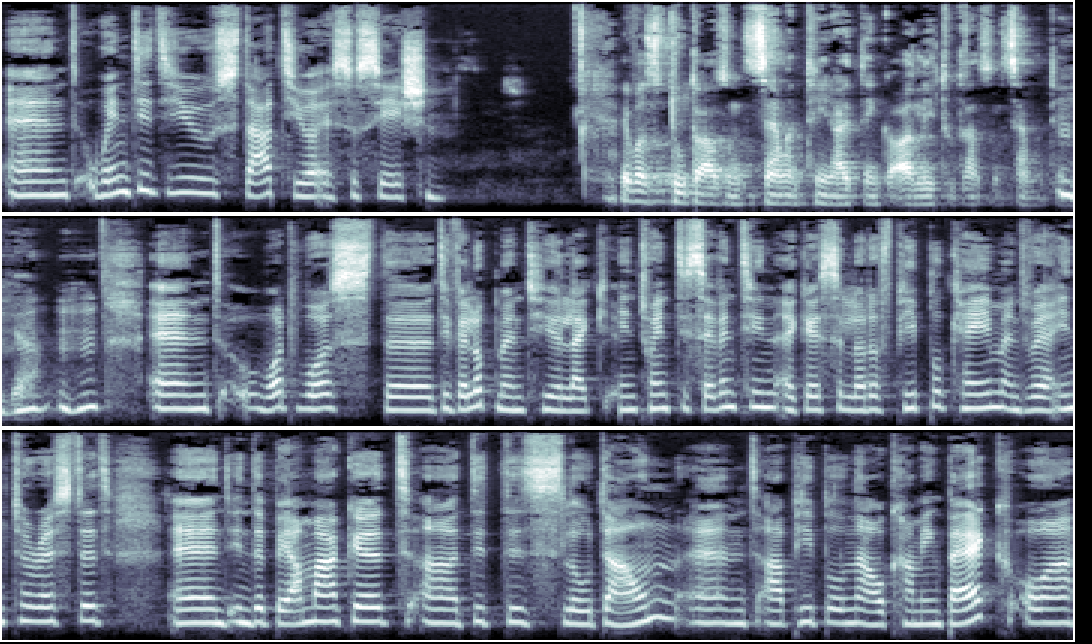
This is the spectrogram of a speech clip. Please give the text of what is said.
And when did you start your association? It was 2017, I think, early 2017. Mm-hmm, yeah. Mm-hmm. And what was the development here? Like in 2017, I guess a lot of people came and were interested. And in the bear market, uh, did this slow down? And are people now coming back, or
